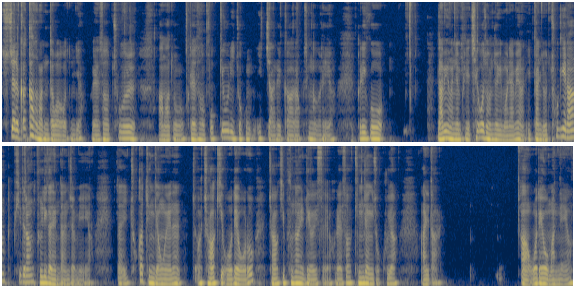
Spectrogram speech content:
수제를 깎아서 만든다고 하거든요. 그래서 촉을 아마도 그래서 뽑기운이 조금 있지 않을까 라고 생각을 해요. 그리고 라미 만년필의 최고 좋은 점이 뭐냐면 일단 요 촉이랑 피드랑 분리가 된다는 점이에요 일단 이 촉 같은 경우에는 정확히 5대5로 정확히 분할이 되어 있어요. 그래서 굉장히 좋고요. 아니다. 아 5대5 맞네요.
